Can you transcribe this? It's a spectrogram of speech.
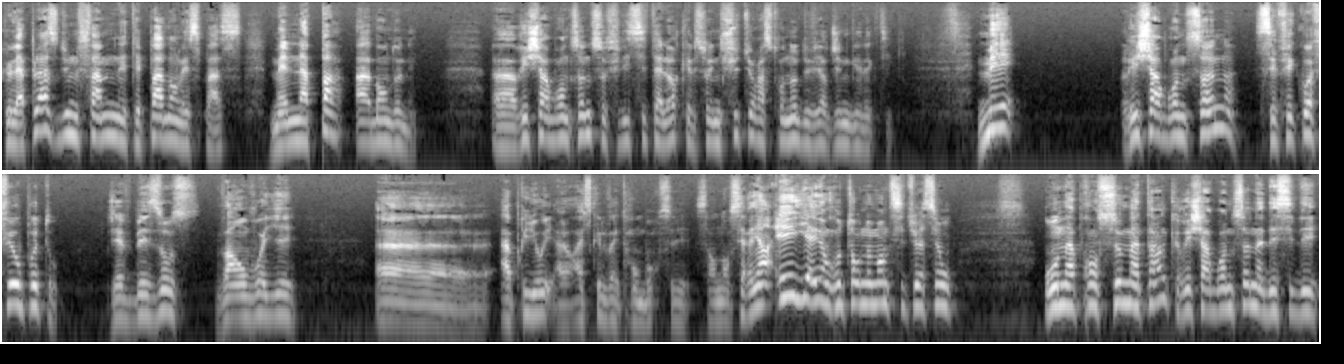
que la place d'une femme n'était pas dans l'espace, mais elle n'a pas à abandonner. Euh, Richard Branson se félicite alors qu'elle soit une future astronaute de Virgin Galactic. Mais Richard Branson s'est fait coiffer au poteau. Jeff Bezos va envoyer, euh, a priori, alors est-ce qu'elle va être remboursée? Ça, on n'en sait rien. Et il y a eu un retournement de situation. On apprend ce matin que Richard Branson a décidé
